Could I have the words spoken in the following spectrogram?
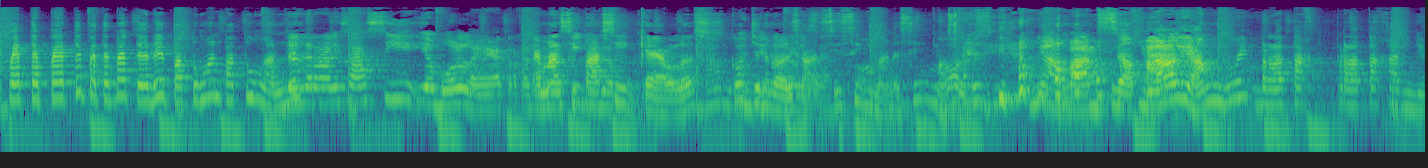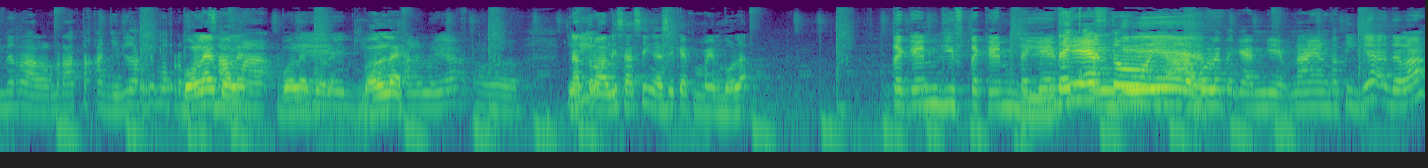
PT-PT PT-PT deh patungan-patungan deh. Generalisasi ya boleh terkadang emansipasi nanti careless. Ah, kok generalisasi generalisasi. sih gimana sih? Oh, maksudnya Ini apaan sih? nggak Hilal ya? paham gue. Juga merata peratakan general meratakan. Jadi laki perempuan Boleh, sama. boleh, boleh, Eh, boleh, gila boleh. lu ya. Naturalisasi nggak sih kayak pemain bola? Take and give, take and take give. Take and tuh. Give. ya boleh take and give. Nah yang ketiga adalah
